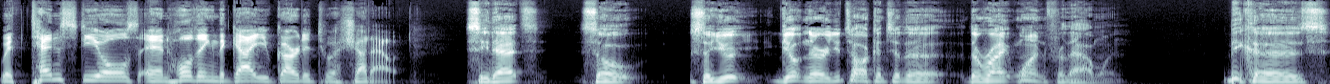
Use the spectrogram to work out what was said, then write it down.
with 10 steals and holding the guy you guarded to a shutout? See that's so so you're guilt nerd. You're talking to the the right one for that one because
